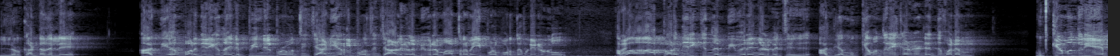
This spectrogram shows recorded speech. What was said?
എല്ലാവരും കണ്ടതല്ലേ? അദ്ദേഹം പറഞ്ഞിരിക്കുന്ന അതിന്റെ പിന്നിൽ പ്രവർത്തിച്ച അണിയറിൽ പ്രവർത്തിച്ച ആളുകളെ വിവരം മാത്രമേ ഇപ്പോൾ പുറത്തു വിട്ടിട്ടുള്ളൂ അപ്പൊ ആ പറഞ്ഞിരിക്കുന്ന വിവരങ്ങൾ വെച്ച് അദ്ദേഹം മുഖ്യമന്ത്രിയെ കണ്ടിട്ട് എന്ത് ഫലം? മുഖ്യമന്ത്രിയെ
